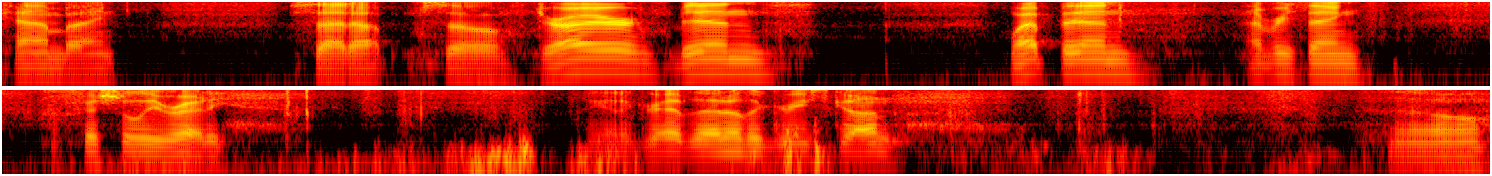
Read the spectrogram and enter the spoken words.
combine set up. So dryer, bins, wet bin, everything officially ready. I gotta grab that other grease gun. So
